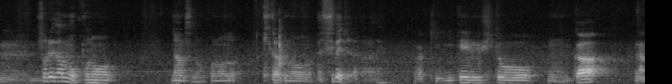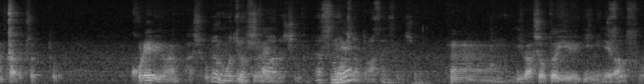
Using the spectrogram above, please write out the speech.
うん。それがもうこのなんつうのこの企画の全てだからね、聞いてる人うがなんかちょっと来れるような場所ん、でももちろんそれもあるし。スモーツなんてまさにそうでしょ、うん。居場所という意味では。そうそうそうそ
